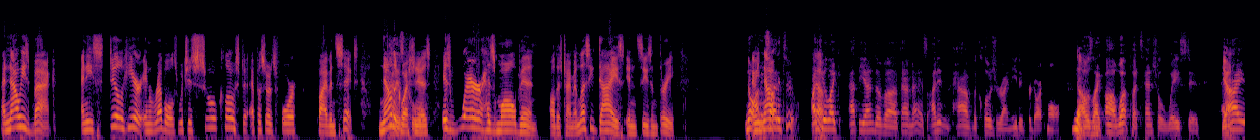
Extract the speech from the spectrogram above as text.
And now he's back, and he's still here in Rebels, which is so close to episodes four, five, and six. Now That the is question cool. is: is where has Maul been all this time? Unless he dies in season three. No, I mean, now- excited too. I Yeah. feel like at the end of uh, Phantom Menace, I didn't have the closure I needed for Darth Maul. no, I was like, oh, what potential wasted. And Yeah. I,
